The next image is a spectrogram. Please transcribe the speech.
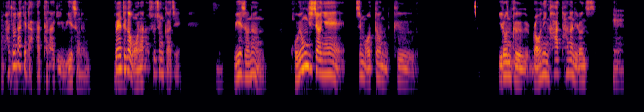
확연하게 나타나기 위해서는 음. 페드가 원하는 수준까지 음. 위해서는 고용시장에 지금 어떤 그 이런 그 러닝 핫 하는 이런 예.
